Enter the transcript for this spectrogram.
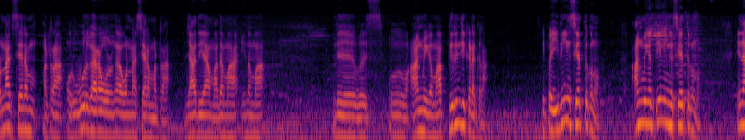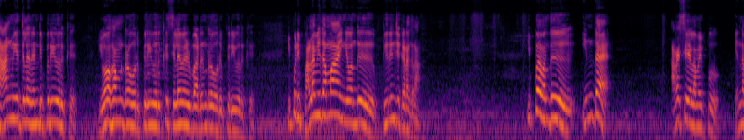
ஒன்றா சேர மாட்டான் ஒரு ஊருக்காரன் ஒழுங்காக ஒன்றா சேர மாட்டான் ஜாதியாக மதமாக இனமாக இந்த ஆன்மீகமாக பிரிஞ்சு கிடக்கிறான் இப்போ இதையும் சேர்த்துக்கணும். ஆன்மீகத்தையும் நீங்கள் சேர்த்துக்கணும். இந்த ஆன்மீகத்தில் ரெண்டு பிரிவு இருக்குது யோகம்ன்ற ஒரு பிரிவு இருக்குது சில வழிபாடுன்ற ஒரு பிரிவு இருக்குது இப்படி பலவிதமாக இங்கே வந்து பிரிஞ்சு கிடக்குறான் இப்போ வந்து இந்த அரசியலமைப்பு என்ன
